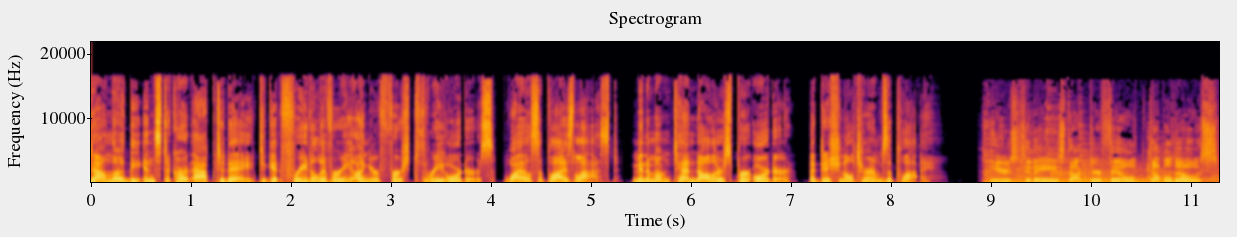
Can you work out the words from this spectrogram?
Download the Instacart app today to get free delivery on your first three orders while supplies last. Minimum $10 per order. Additional terms apply. Here's today's Dr. Phil double dose.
